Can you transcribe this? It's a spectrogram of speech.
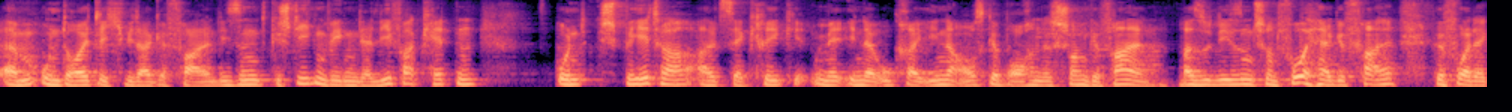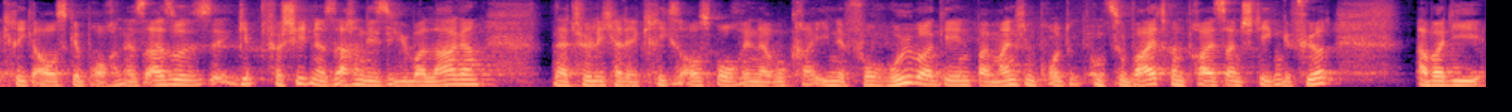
ähm, und deutlich wieder gefallen. Die sind gestiegen wegen der Lieferketten und später, als der Krieg in der Ukraine ausgebrochen ist, schon gefallen. Also die sind schon vorher gefallen, bevor der Krieg ausgebrochen ist. Also es gibt verschiedene Sachen, die sich überlagern. Natürlich hat der Kriegsausbruch in der Ukraine vorübergehend bei manchen Produkten zu weiteren Preisanstiegen geführt. Aber die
